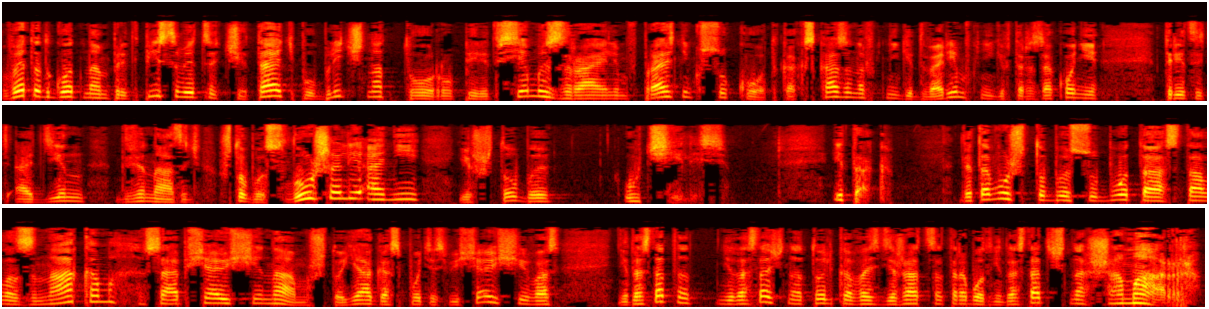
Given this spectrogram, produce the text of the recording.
В этот год нам предписывается читать публично Тору перед всем Израилем в праздник Суккот, как сказано в книге Дворим, в книге Второзаконие 31.12, чтобы слушали они и чтобы учились. Итак, для того, чтобы суббота стала знаком, сообщающим нам, что я, Господь, освящающий вас, недостаточно, недостаточно только воздержаться от работы, недостаточно шамар,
